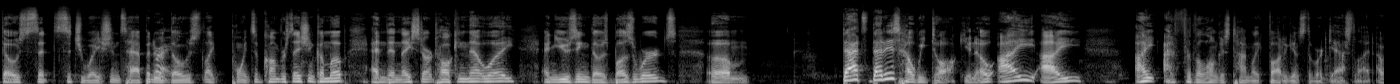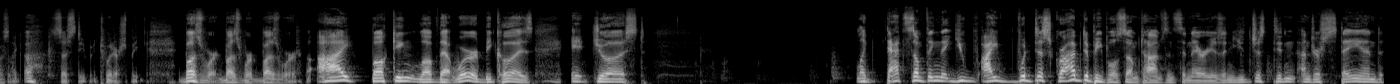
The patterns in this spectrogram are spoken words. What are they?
those situations happen or Right. those like points of conversation come up and then they start talking that way and using those buzzwords. Um that's that is how we talk, you know. I I I, I for the longest time like fought against the word gaslight. I was like, oh, so stupid. Twitter speak. Buzzword, buzzword, buzzword. I fucking love that word because it just like that's something that you I would describe to people sometimes in scenarios and you just didn't understand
